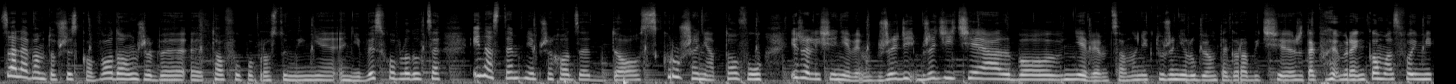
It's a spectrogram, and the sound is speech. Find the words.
Zalewam to wszystko wodą, żeby tofu po prostu mi nie, nie wyschło w lodówce. I następnie przechodzę do skruszenia tofu. Jeżeli się, nie wiem, brzydzi, brzydzicie albo nie wiem co, no niektórzy nie lubią tego robić, że tak powiem, rękoma swoimi,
